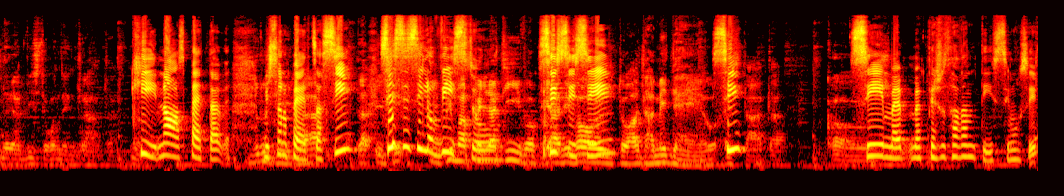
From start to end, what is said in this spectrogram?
l'ha visto quando è entrata. chi? No, aspetta, mi Drusilla, sono persa. Sì? la- il sì, sì, sì, l'ho il visto. appellativo che Sì, ha sì, ad Amedeo Sì. è stata coso. Sì, mi è mi piaciuta tantissimo, sì.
